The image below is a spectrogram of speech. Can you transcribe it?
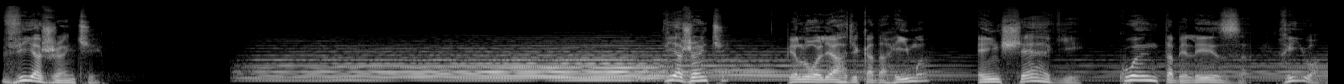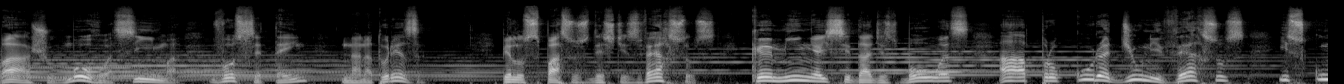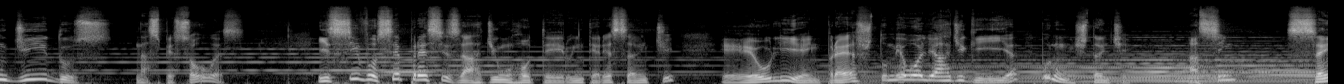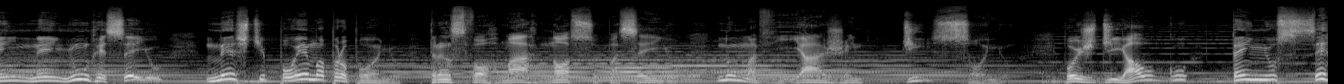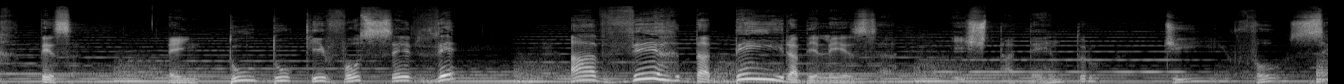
Viajante Viajante, pelo olhar de cada rima, enxergue quanta beleza, rio abaixo, morro acima, você tem na natureza. Pelos passos destes versos, caminha as cidades boas à procura de universos escondidos nas pessoas. E se você precisar de um roteiro interessante, eu lhe empresto meu olhar de guia por um instante. Assim, sem nenhum receio, neste poema proponho transformar nosso passeio numa viagem de sonho, pois de algo tenho certeza. Em tudo que você vê, a verdadeira beleza está dentro de você.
